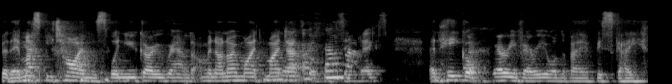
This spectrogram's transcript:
but there must be times when you go around. I mean, I know my, my yeah, dad's got sea legs and he got very, very ill on the Bay of Biscay.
